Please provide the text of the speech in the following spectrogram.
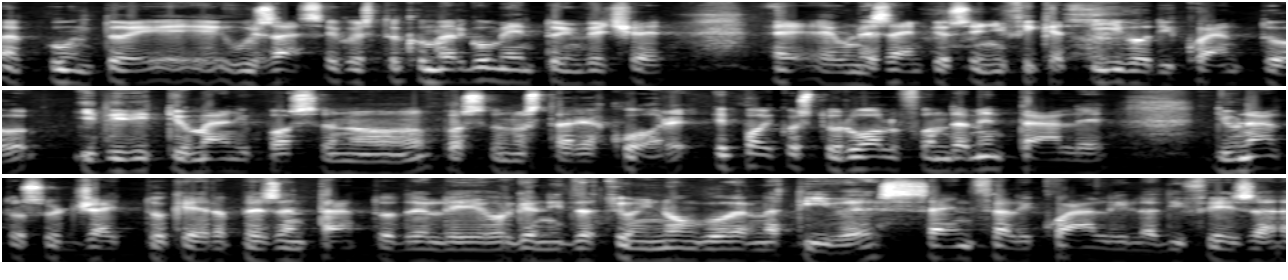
appunto e usasse questo come argomento invece è un esempio significativo di quanto i diritti umani possono, possono stare a cuore. E poi questo ruolo fondamentale di un altro soggetto che è rappresentato dalle organizzazioni non governative senza le quali la difesa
